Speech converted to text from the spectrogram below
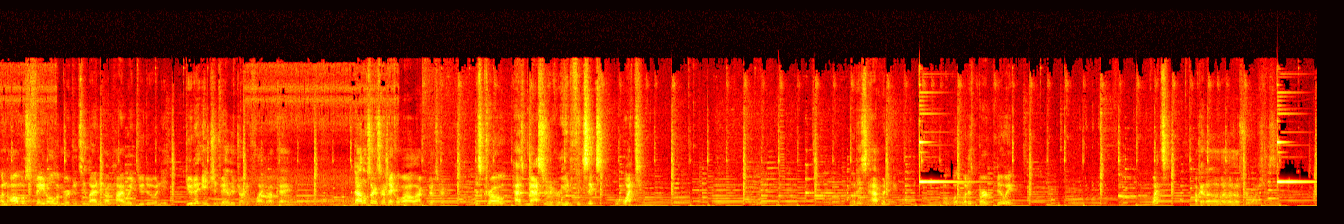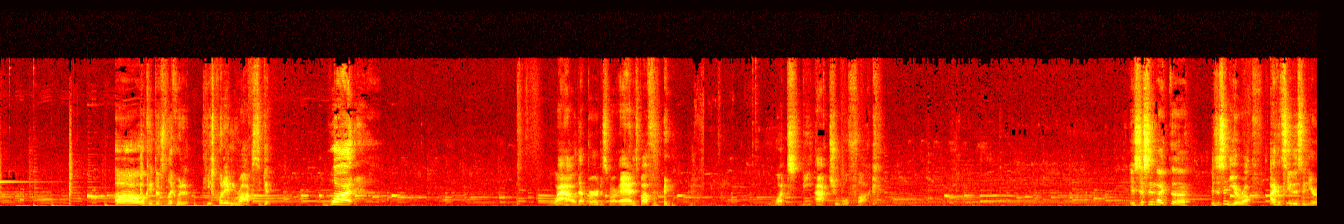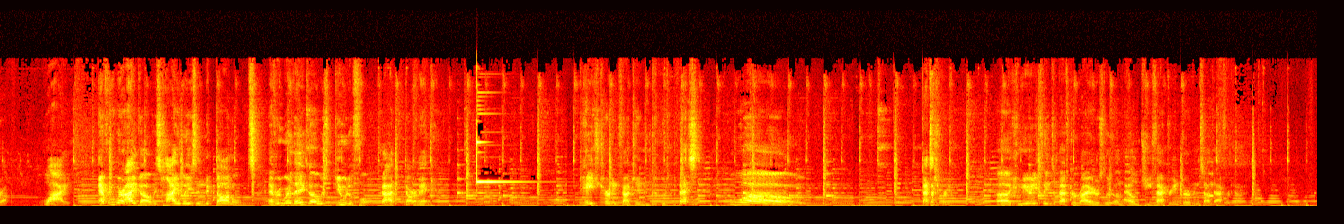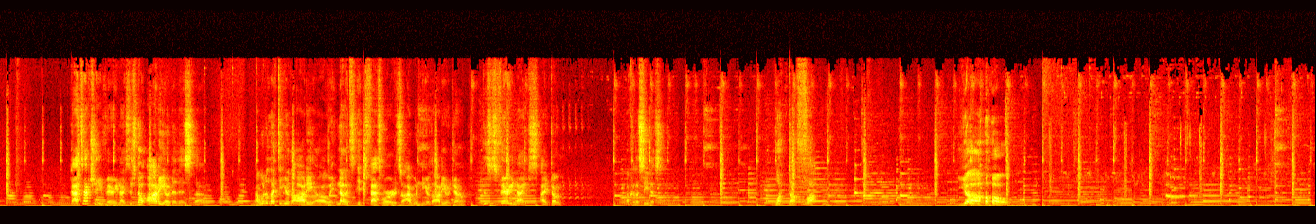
An almost fatal emergency landing on highway due to an due to engine failure during flight. Okay. That looks like it's gonna take a while. I'm it. This crow has master degree in physics. What? Is happening? What, what is Burb doing? What? Okay, let, let, let, let's rewatch this. Oh, okay, there's liquid. He's putting rocks to get... What? Wow, that bird is smart. And it's buffering. what the actual fuck? Is this in like the... Is this in Europe? I can see this in Europe. Why? Everywhere I go is highways and McDonald's. Everywhere they go is beautiful. God darn it. Page turning fountain in Budapest? Whoa. That's actually pretty cool. Uh, community cleans up after rioters loot an LG factory in Durban, South Africa. That's actually very nice. There's no audio to this though. I would have liked to hear the audio. Oh wait, no, it's it's fast forwarded, so I wouldn't hear the audio in general. This is very nice. I don't. Okay, let's see this. What the fuck? Yo!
